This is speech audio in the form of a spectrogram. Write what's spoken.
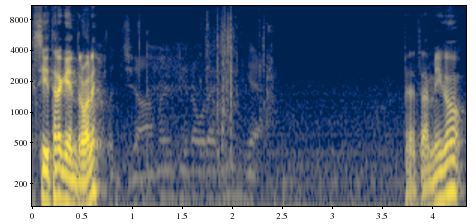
sí, están aquí dentro, ¿vale? Espérate, amigo.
